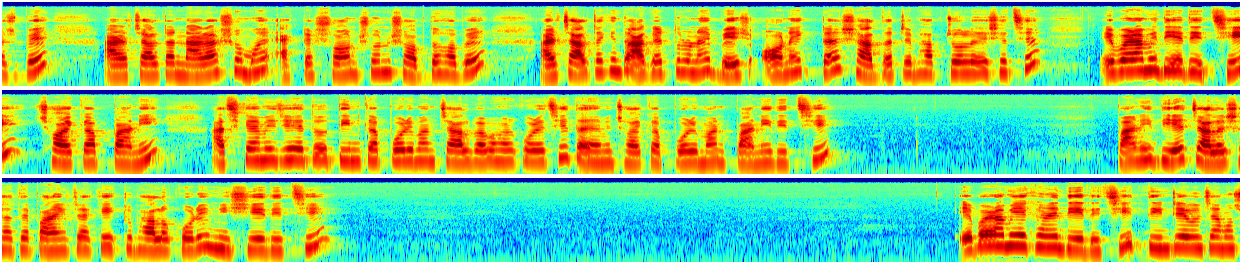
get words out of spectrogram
আসবে। আর চালটা নাড়ার সময় একটা শন শন শব্দ হবে। আর চালটা কিন্তু আগের তুলনায় বেশ অনেকটা সাদাটে ভাব চলে এসেছে। এবার আমি দিয়ে দিচ্ছি ছয় কাপ পানি। আজকে আমি যেহেতু তিন কাপ পরিমাণ চাল ব্যবহার করেছি, তাই আমি ছয় কাপ পরিমাণ পানি দিচ্ছি। পানি দিয়ে চালের সাথে পানিটাকে একটু ভালো করে মিশিয়ে দিচ্ছি। এবার আমি এখানে দিয়ে দিচ্ছি তিন টেবিল চামচ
